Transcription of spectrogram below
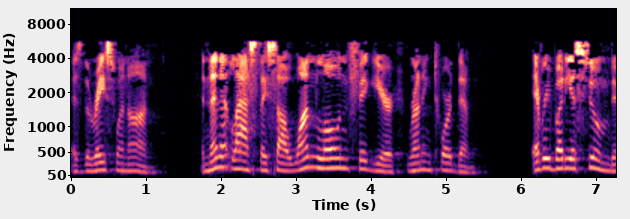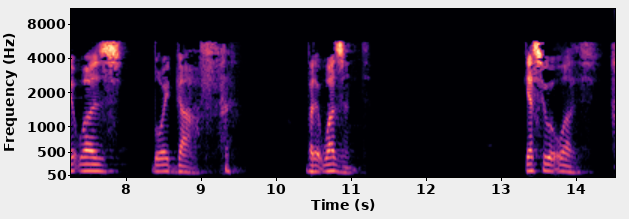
as the race went on. And then at last, they saw one lone figure running toward them. Everybody assumed it was Lloyd Goff, but it wasn't. Guess who it was?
